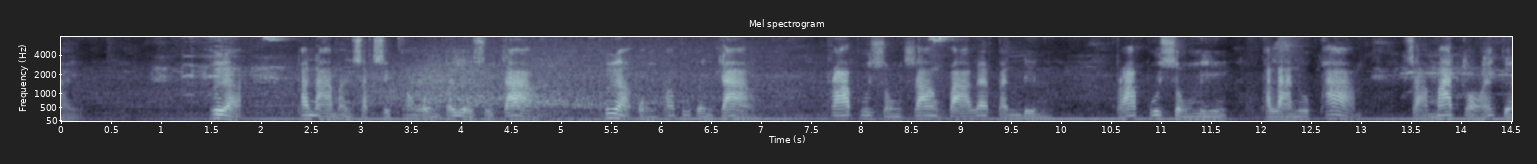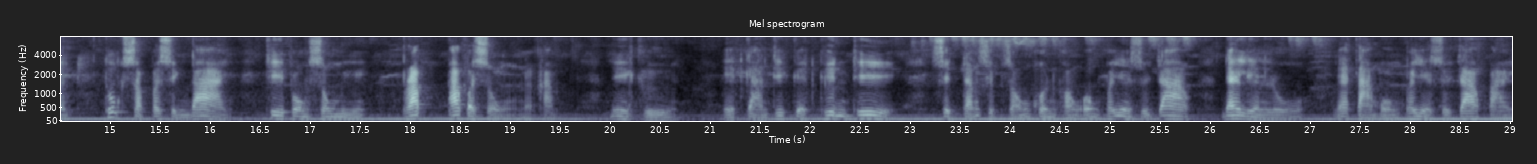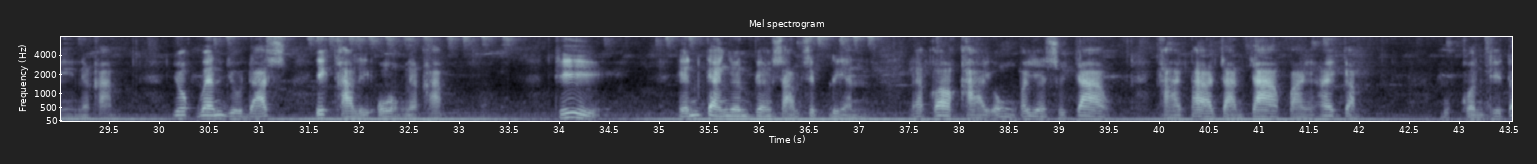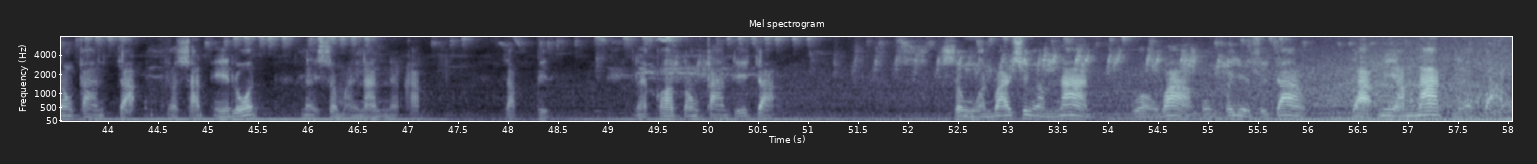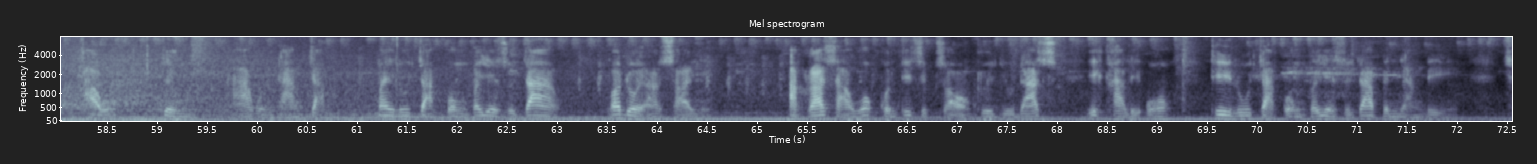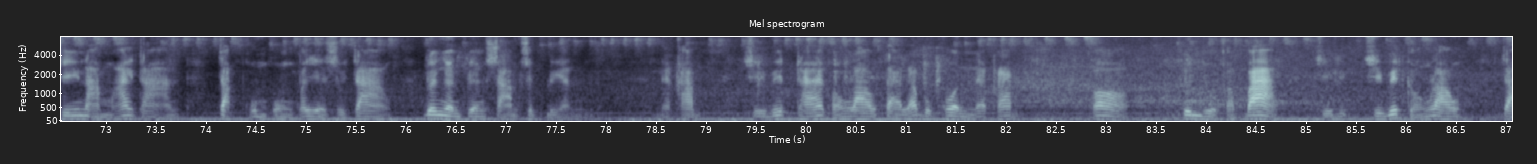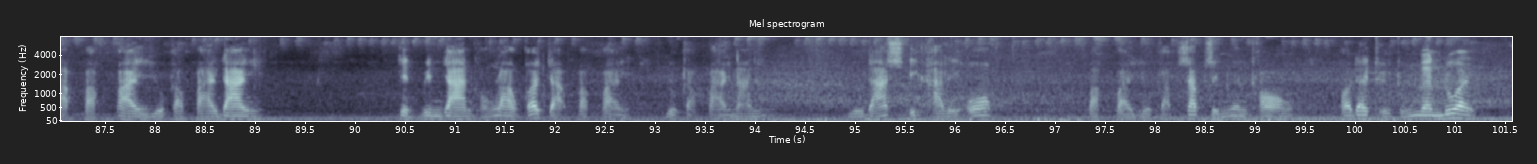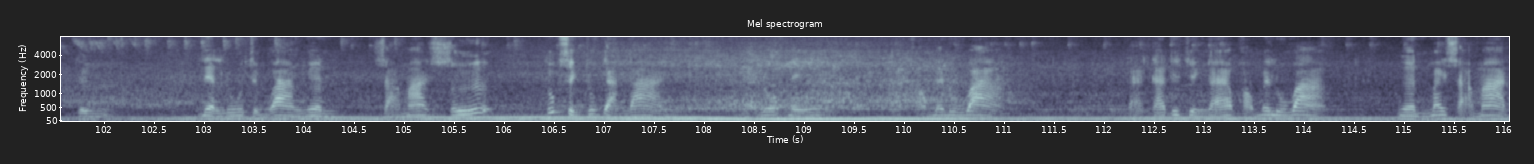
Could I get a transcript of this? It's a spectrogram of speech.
เพื่อพระนามอันศักดิ์สิทธิ์ขององค์พระเยซูเจ้า เพื่อองค์พระผู้เป็นเจ้า พระผู้ทรงสร้างฟ้าและแผ่นดิน พระผู้ทรงมีพลานุภาพ สามารถก่อให้เกิดทุกสรรพสิ่งได้ที่พระองค์ทรงมี พระพระประสงค์นะครับ นี่คือเหตุการณ์ที่เกิดขึ้นที่สิทธิ์ทั้ง 12 คนขององค์พระเยซูเจ้าได้เรียนรู้และตามองค์พระเยซูเจ้าไปนะครับ ยกเว้นยูดาสอิคาริโอกนะครับ ที่เห็นแก่เงินเพียง 30 เหรียญแล้วก็ขายองค์พระเยซูเจ้า ขายพระอาจารย์เจ้าไปให้กับบุคคลที่ต้องการจับกษัตริย์เฮโรดในสมัยนั้นนะครับ จับผิด และก็ต้องการที่จะสงวนไว้ซึ่งอำนาจกลัวว่าองค์พระเยซูเจ้าจะมีอำนาจเหนือกว่าเขาจึงหาหนทางจับไม่รู้จักองค์พระเยซูเจ้า ก็โดยอาศัย อัครสาวกคนที่ 12 คือยูดาสอิคาริโอที่รู้จักองค์พระเยซูเจ้าเป็นอย่างดี ชี้นำให้ทหารจับกลุ่มองค์พระเยซูเจ้า ด้วยเงินเพียง 30 เหรียญ นะครับ ชีวิตท้ายของเราแต่ละบุคคลนะครับ ก็ขึ้นอยู่กับบ้านชีวิตชีวิตของเราจะฝักใฝ่อยู่กับฝ่ายใด จิตวิญญาณของเราก็จะฝักใฝ่อยู่กับฝ่ายนั้นยูดาสอิคาริโอฝักใฝ่อยู่กับทรัพย์สินเงินทอง เพราะได้ถือถุงเงินด้วย จึงเรียนรู้ถึงว่าเงินสามารถซื้อทุกสิ่งทุกอย่างได้ โลกนี้ เขาไม่รู้ว่า แต่แท้ที่จริงแล้ว เขาไม่รู้ว่าเงินไม่สามารถ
